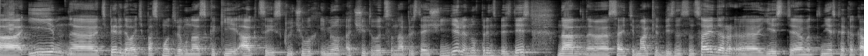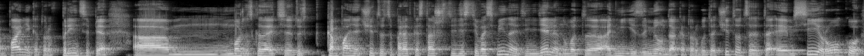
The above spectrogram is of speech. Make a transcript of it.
А, и э, теперь давайте посмотрим у нас, какие акции из ключевых имен отчитываются на предстоящей неделе. Ну, в принципе, здесь на э, сайте Market Business Insider э, есть вот несколько компаний, которые, в принципе, можно сказать, то есть компания отчитывается порядка 168 на этой неделе. Ну, вот одни из имен, да, которые будут отчитываться, это AMC, Roku,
